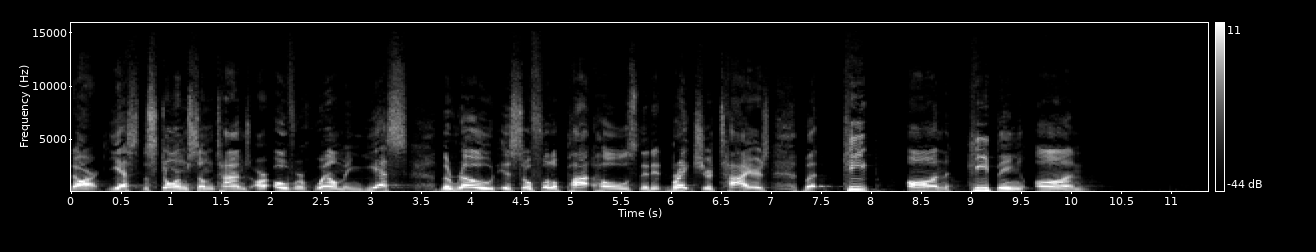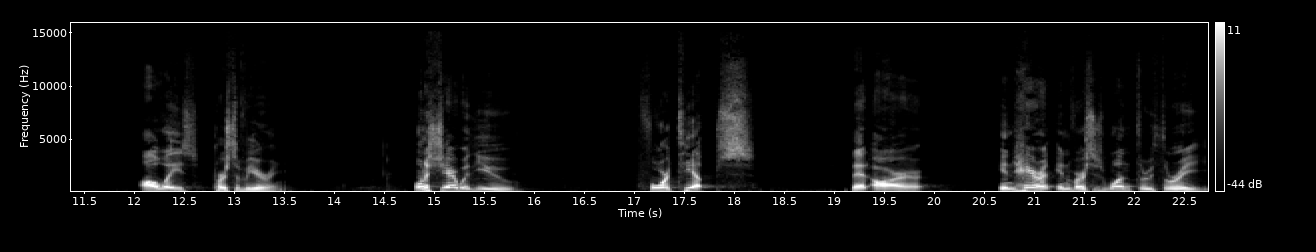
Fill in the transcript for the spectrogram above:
dark. Yes, the storms sometimes are overwhelming. Yes, the road is so full of potholes that it breaks your tires, but keep on keeping on. Always persevering. I want to share with you four tips that are inherent in verses 1 through 3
